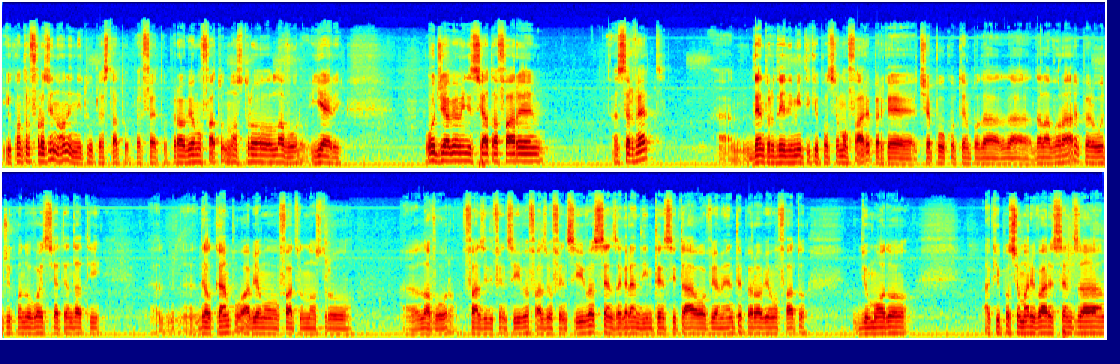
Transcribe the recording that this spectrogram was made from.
Il contro Frosinone di tutto è stato perfetto, però abbiamo fatto il nostro lavoro ieri. Oggi abbiamo iniziato a fare il servette, dentro dei limiti che possiamo fare perché c'è poco tempo da, da, da, lavorare, però oggi quando voi siete andati eh, del campo abbiamo fatto il nostro eh, lavoro, fase difensiva, fase offensiva, senza grande intensità ovviamente, però abbiamo fatto di un modo a cui possiamo arrivare senza,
